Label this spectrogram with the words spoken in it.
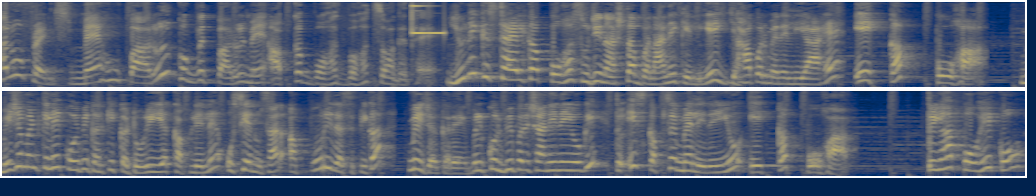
हेलो फ्रेंड्स मैं हूँ पारुल कुक विद पारुल में आपका बहुत बहुत स्वागत है। यूनिक स्टाइल का पोहा सूजी नाश्ता बनाने के लिए यहाँ पर मैंने लिया है एक कप पोहा। मेज़रमेंट के लिए कोई भी घर की कटोरी या कप ले लें, उसी अनुसार आप पूरी रेसिपी का मेजर करें। बिल्कुल भी परेशानी नहीं होगी तो इस कप से मैं ले रही हूँ एक कप पोहा। तो यहाँ पोहे को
